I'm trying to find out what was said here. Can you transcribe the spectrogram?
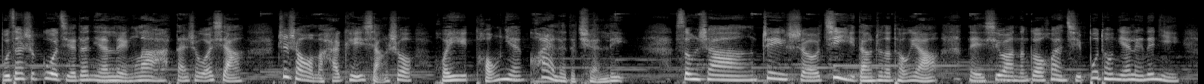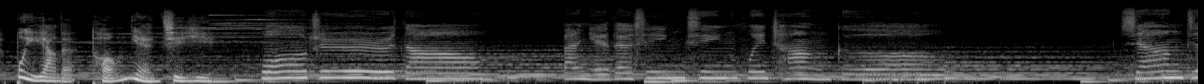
不再是过节的年龄了，但是我想，至少我们还可以享受回忆童年快乐的权利。送上这一首记忆当中的童谣，那也希望能够唤起不同年龄的你不一样的童年记忆。我知道半夜的星星会唱歌，想家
